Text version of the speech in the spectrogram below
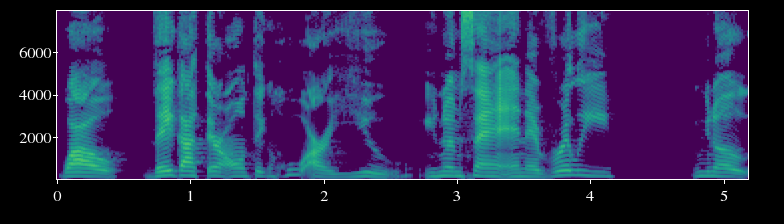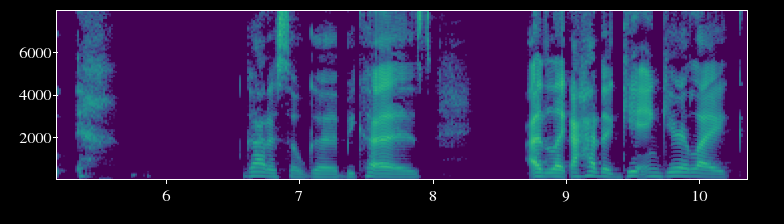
while they got their own thing, who are you? You know what I'm saying? And it really, you know, God is so good because I like I had to get in gear like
